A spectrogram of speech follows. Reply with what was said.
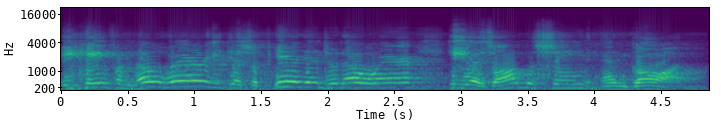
He came from nowhere. He disappeared into nowhere. He is on the scene and gone.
